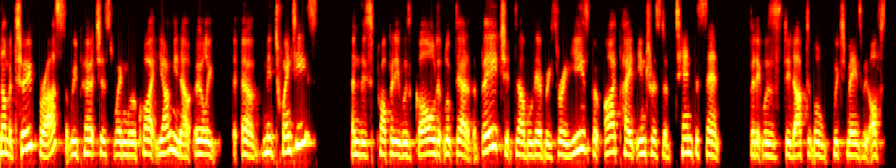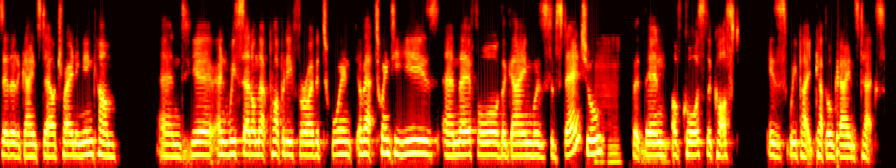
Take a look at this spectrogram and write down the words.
number two for us that we purchased when we were quite young in our early uh, mid 20s and this property was gold. It looked out at the beach. It doubled every three years but i paid interest of 10% but it was deductible which means we offset it against our trading income and yeah and we sat on that property for over 20 about 20 years and therefore the gain was substantial mm-hmm. but then of course the cost is we paid capital gains tax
